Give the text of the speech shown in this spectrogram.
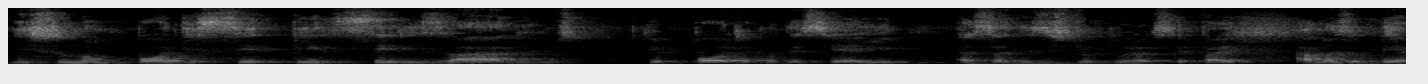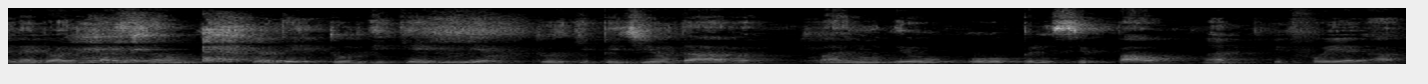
Isso não pode ser terceirizado, porque pode acontecer aí essa desestrutura. Você vai, ah, mas eu dei a melhor educação, eu dei tudo que queria, tudo que pedia eu dava, mas não deu o principal, né? que foi a,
